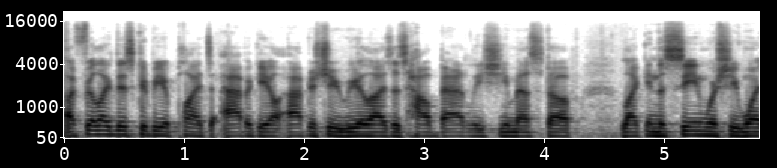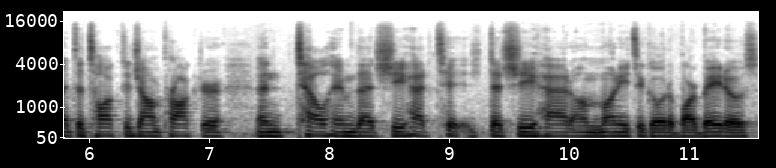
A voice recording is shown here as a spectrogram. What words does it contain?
I feel like this could be applied to Abigail after she realizes how badly she messed up. Like in the scene where she went to talk to John Proctor and tell him that she had that she had um, money to go to Barbados,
